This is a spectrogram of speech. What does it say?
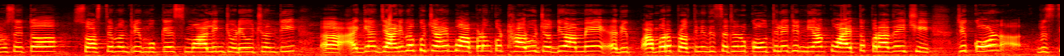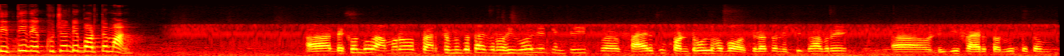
आम सहित तो स्वास्थ्य मंत्री मुकेश महालिंग जोड़ी आज्ञा जानवा को चाहेबू आपण जदि आम आम प्रतिनिधि से कहते हैं निआ को आयत्त कर कौन स्थिति देखुं बर्तमान देखु आम प्राथमिकता रही कमी फायर को कंट्रोल हम से तो निश्चित भाव में डीजी फायर सर्विस सहित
